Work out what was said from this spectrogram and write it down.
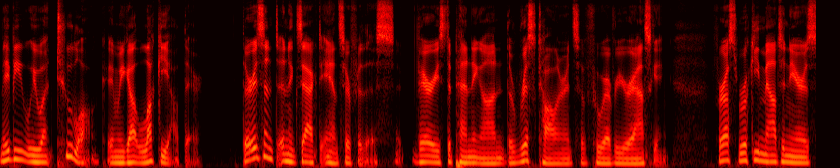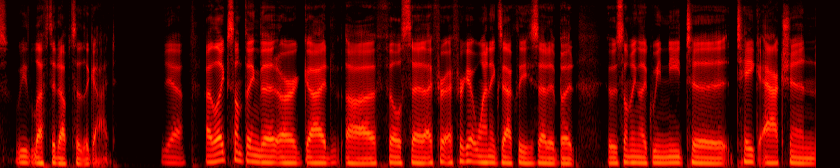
maybe we went too long and we got lucky out there. There isn't an exact answer for this. It varies depending on the risk tolerance of whoever you're asking. For us rookie mountaineers, we left it up to the guide. Yeah, I like something that our guide uh, Phil said. I, for, I forget when exactly he said it, but it was something like we need to take action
